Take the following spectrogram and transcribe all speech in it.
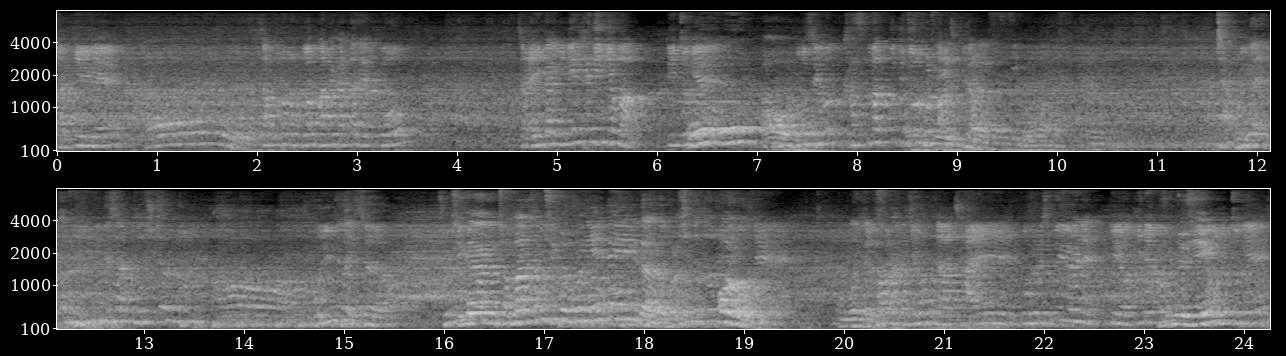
자 길게 오. 자 프로가 발을 갖다 댔고 자 이강인의 헤딩 영화 뒤쪽에 오. 오세훈 가슴 맞고 뒤쪽으로 볼 빠집니다. 잘하는 선수 너무 많았어요 자, 우리가 약간 리미트 하면서 숫자를 좀 어, 올릴 때가 있어요. 지금 전반 35분 1대1입니다, 여러분. 어휴. 네. 들었어요 자 잘 볼을. 오른쪽에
